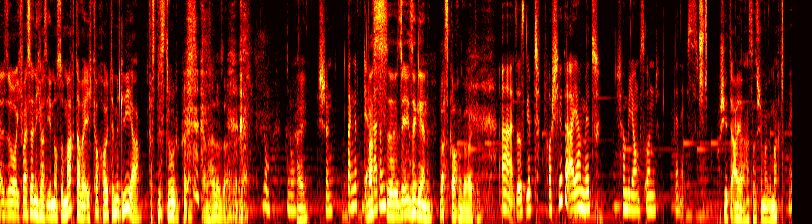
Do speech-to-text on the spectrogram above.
Also, ich weiß ja nicht, was ihr noch so macht, aber ich koche heute mit Lia. Das bist du. Du kannst gerne Hallo sagen. Hallo. Hallo. Hi. Schön. Danke für die Was, Einladung. äh, sehr, sehr gerne. Was kochen wir heute? Ah, also es gibt pochierte Eier mit Champignons und Bernays. Pochierte Eier, hast du das schon mal gemacht? Nee.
